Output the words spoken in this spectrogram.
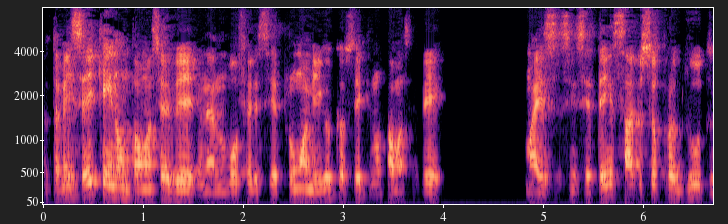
Eu também sei quem não toma cerveja, né? Não vou oferecer para um amigo que eu sei que não toma cerveja. Mas, assim, você tem, sabe o seu produto.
